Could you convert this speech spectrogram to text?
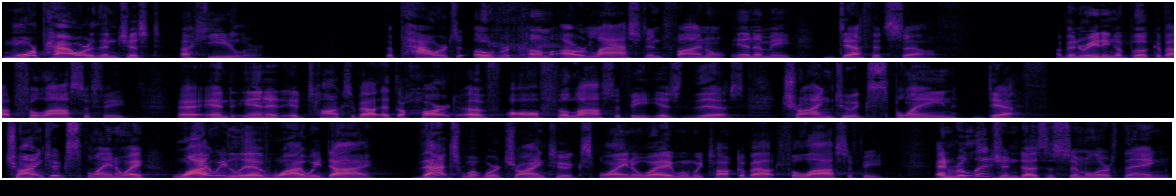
more power than just a healer the power to overcome our last and final enemy, death itself. I've been reading a book about philosophy, uh, and in it, it talks about at the heart of all philosophy is this trying to explain death, trying to explain away why we live, why we die. That's what we're trying to explain away when we talk about philosophy. And religion does a similar thing.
